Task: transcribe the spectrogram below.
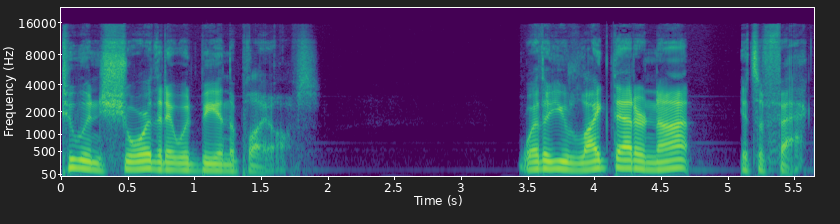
to ensure that it would be in the playoffs. Whether you like that or not, it's a fact.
